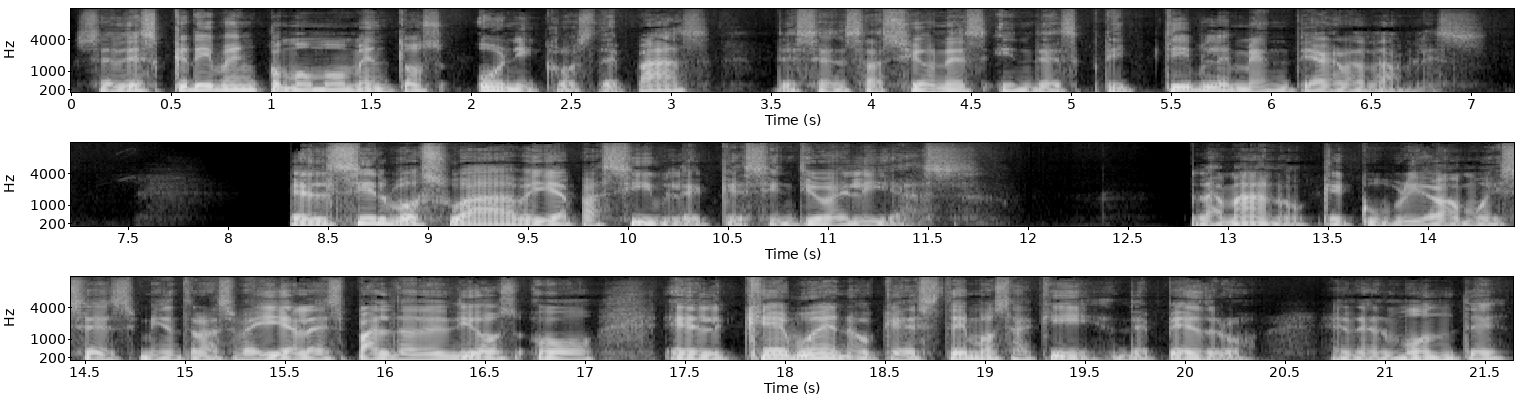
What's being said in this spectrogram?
se describen como momentos únicos de paz, de sensaciones indescriptiblemente agradables. El silbo suave y apacible que sintió Elías, la mano que cubrió a Moisés mientras veía la espalda de Dios, o el qué bueno que estemos aquí de Pedro en el monte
